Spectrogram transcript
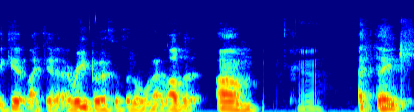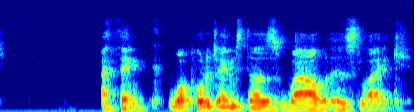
I get like a, a rebirth with it all, and I love it. Um, yeah I think I think what Porter James does well is like,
